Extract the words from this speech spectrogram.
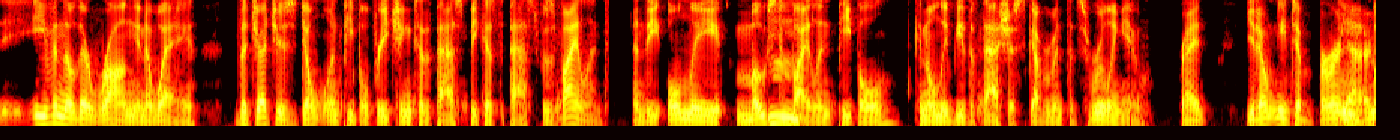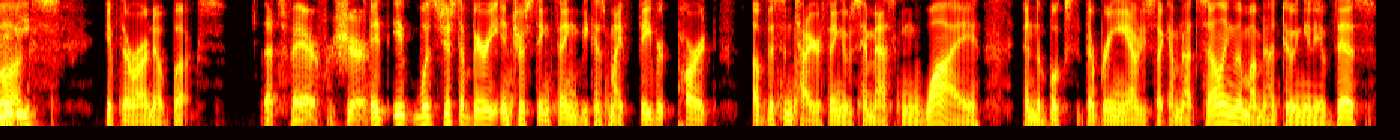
even though they're wrong in a way, the judges don't want people reaching to the past because the past was violent. And the only most Mm. violent people can only be the fascist government that's ruling you, right? You don't need to burn Yeah, or maybe- books if there are no books. that's fair for sure. It it was just a very interesting thing because my favorite part of this entire thing It was him asking why, and the books that they're bringing out, he's like, I'm not selling them, I'm not doing any of this.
